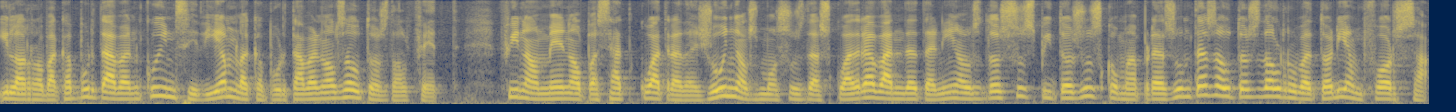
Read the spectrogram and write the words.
i la roba que portaven coincidia amb la que portaven els autors del fet. Finalment, el passat 4 de juny, els Mossos d'Esquadra van detenir els dos sospitosos com a presumptes autors del robatori amb força.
